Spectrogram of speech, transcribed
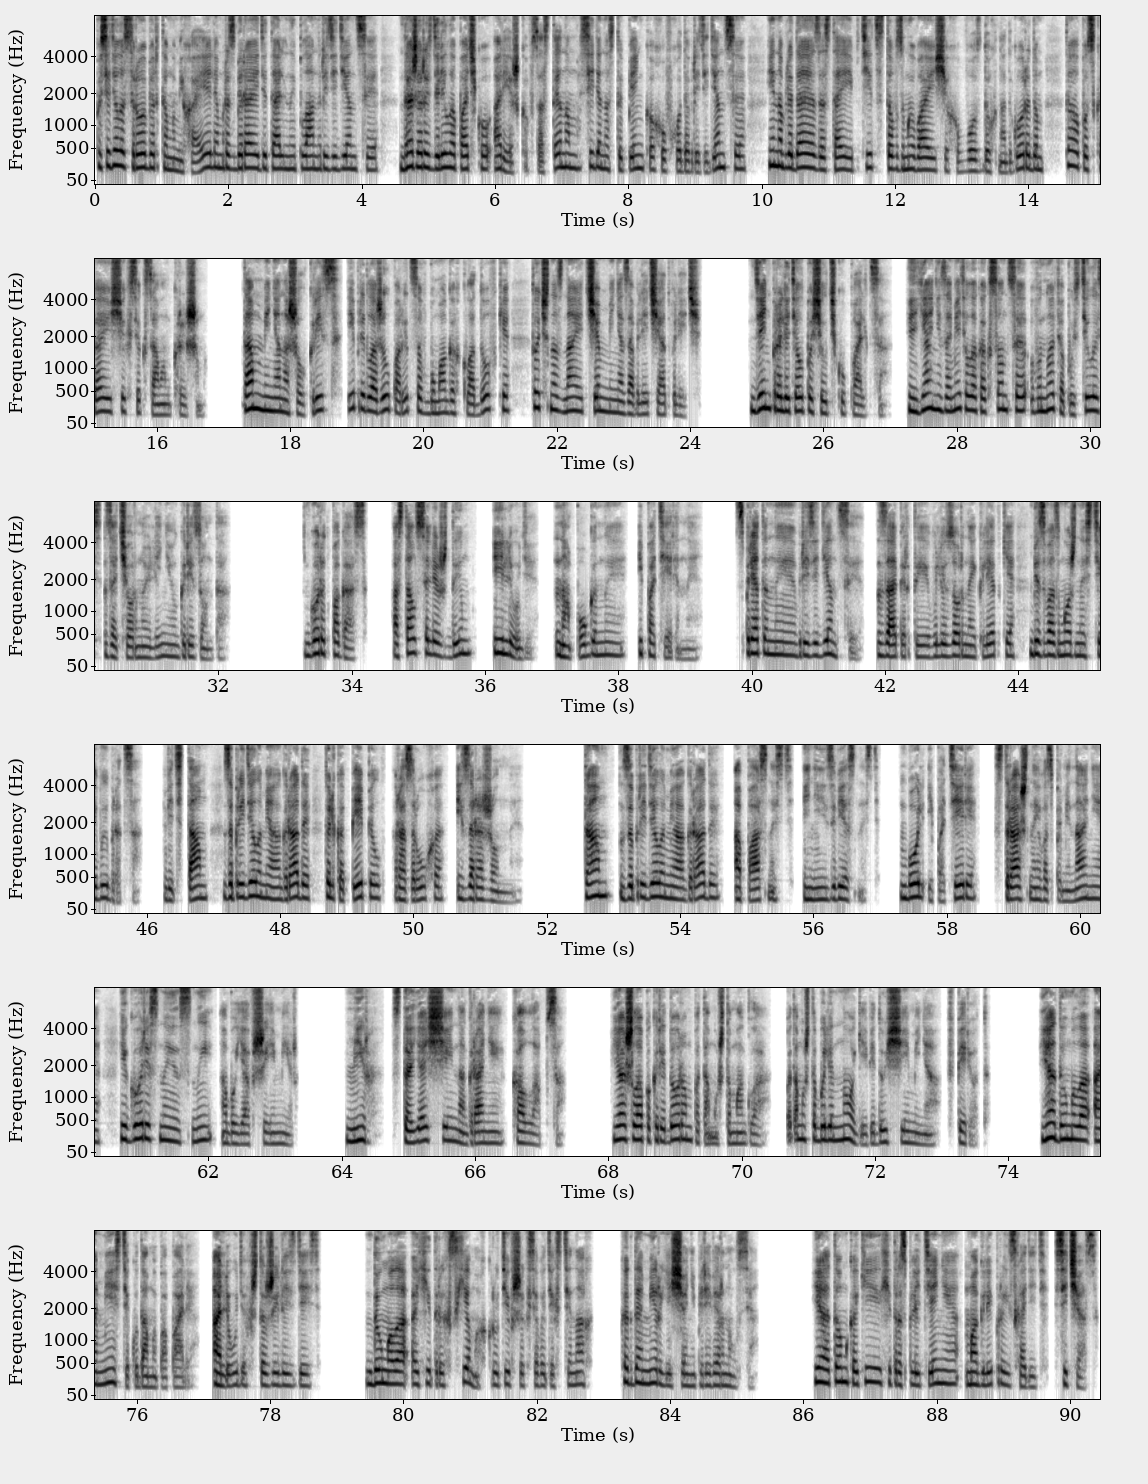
Посидела с Робертом и Михаэлем, разбирая детальный план резиденции, даже разделила пачку орешков со Стеном, сидя на ступеньках у входа в резиденцию и наблюдая за стаей птиц, то взмывающих в воздух над городом, то опускающихся к самым крышам. Там меня нашел Крис и предложил порыться в бумагах кладовки, точно зная, чем меня завлечь и отвлечь. День пролетел по щелчку пальца и я не заметила, как солнце вновь опустилось за черную линию горизонта. Город погас. Остался лишь дым и люди, напуганные и потерянные. Спрятанные в резиденции, запертые в иллюзорной клетке без возможности выбраться. Ведь там, за пределами ограды, только пепел, разруха и зараженные. Там, за пределами ограды, опасность и неизвестность боль и потери, страшные воспоминания и горестные сны, обуявшие мир. Мир, стоящий на грани коллапса. Я шла по коридорам, потому что могла, потому что были ноги, ведущие меня вперед. Я думала о месте, куда мы попали, о людях, что жили здесь. Думала о хитрых схемах, крутившихся в этих стенах, когда мир еще не перевернулся и о том, какие хитросплетения могли происходить сейчас.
